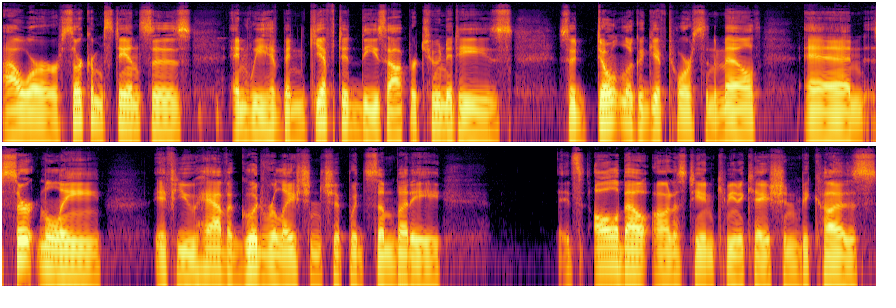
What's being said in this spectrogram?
our circumstances and we have been gifted these opportunities. So don't look a gift horse in the mouth. And certainly, if you have a good relationship with somebody, it's all about honesty and communication because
